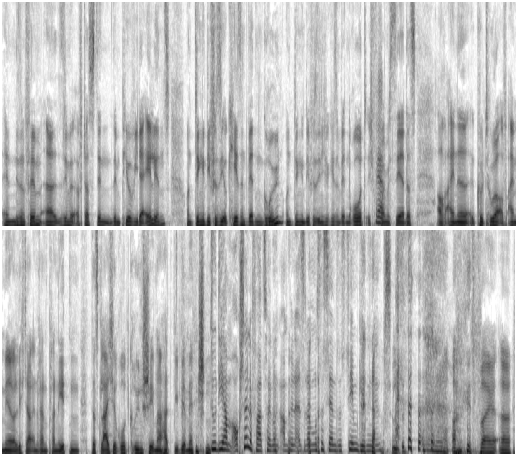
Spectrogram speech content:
in diesem Film äh, sehen wir öfters den, den POV der Aliens und Dinge, die für sie okay sind, werden grün und Dinge, die für sie nicht okay sind, werden rot. Ich freue Ja. mich sehr, dass auch eine Kultur auf einem mehrere Lichter entfernten Planeten das gleiche Rot-Grün-Schema hat wie wir Menschen. Du, die haben auch schnelle Fahrzeuge und Ampeln, also da muss es ja ein System geben. Absolut. Auf jeden Fall, äh,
